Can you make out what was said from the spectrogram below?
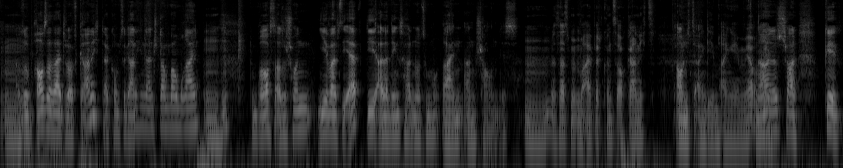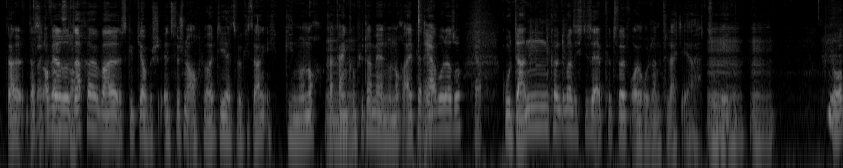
Mhm. Also Browserseite läuft gar nicht, da kommst du gar nicht in deinen Stammbaum rein. Mhm. Du brauchst also schon jeweils die App, die allerdings halt nur zum reinen Anschauen ist. Mhm. Das heißt, mit dem iPad kannst du auch gar nichts Auch nicht eingeben. eingeben, ja? Okay. Nein, das ist schade. Okay, weil das Vielleicht ist auch wieder so eine Sache, weil es gibt ja auch inzwischen auch Leute, die jetzt wirklich sagen, ich gehe nur noch, gar keinen Mhm. Computer mehr, nur noch iPad Ja. habe oder so. Ja. Gut, dann könnte man sich diese App für 12 Euro dann vielleicht eher zulegen. Mhm. Mhm. Ja.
